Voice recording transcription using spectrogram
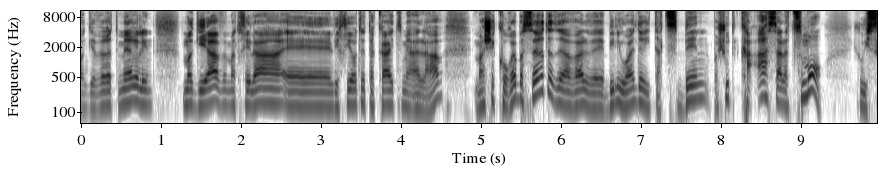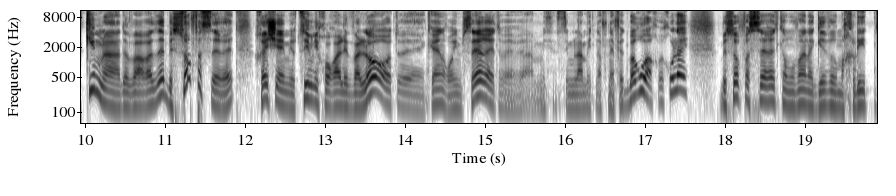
הגברת מרלין מגיעה ומתחילה אה, לחיות את הקיץ מעליו. מה שקורה בסרט הזה אבל, ובילי ויילדר התעצבן, פשוט כעס על עצמו, שהוא הסכים לדבר הזה, בסוף הסרט, אחרי שהם יוצאים לכאורה לבלות, כן, רואים סרט, והשמלה מתנפנפת ברוח וכולי, בסוף הסרט כמובן הגבר מחליט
